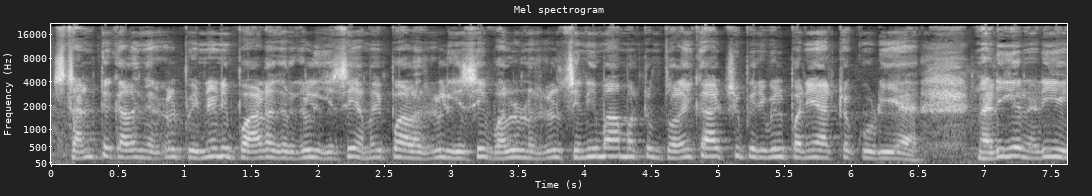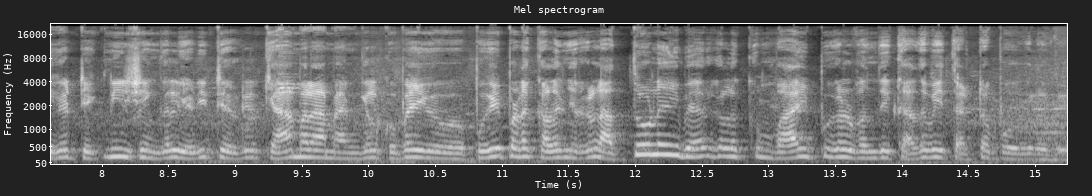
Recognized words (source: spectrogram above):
ஸ்டண்ட் கலைஞர்கள் பின்னணி பாடகர்கள் இசை அமைப்பாளர்கள் இசை வல்லுநர்கள் சினிமா மற்றும் தொலைக்காட்சி பிரிவில் பணியாற்றக்கூடிய நடிகர் நடிகைகள் டெக்னீஷியன்கள் எடிட்டர்கள் கேமராமேன்கள் குபை புகைப்பட கலைஞர்கள் அத்துணை பேர்களுக்கும் வாய்ப்புகள் வந்து கதவை தட்டப்போகிறது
